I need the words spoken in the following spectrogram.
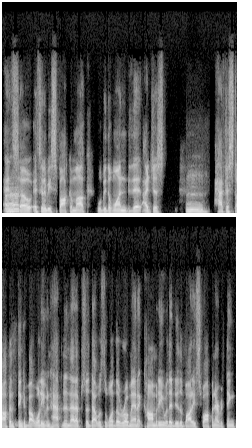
And Uh-huh. so it's going to be Spock Amok will be the one that I just mm, have to stop and think about what even happened in that episode. That was the one, the romantic comedy where they do the body swap and everything.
